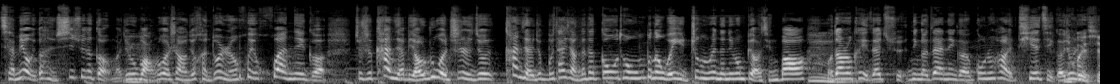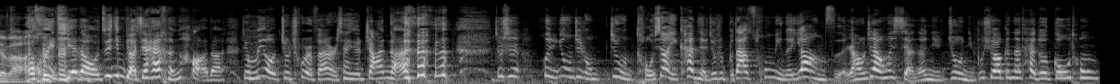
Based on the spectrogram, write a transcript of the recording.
前面有一个很戏谑的梗嘛，就是网络上就很多人会换那个，就是看起来比较弱智，就看起来就不太想跟他沟通，不能委以正论的那种表情包。我到时候可以在群那个在那个公众号里贴几个，就是会贴吧？我会贴的，我最近表现还很好的，就没有就出尔反尔像一个渣男，就是会用这种这种头像，一看起来就是不大聪明的样子，然后这样会显得你就你不需要跟他太多沟沟通。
